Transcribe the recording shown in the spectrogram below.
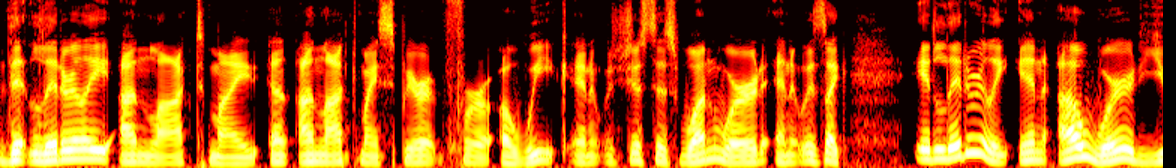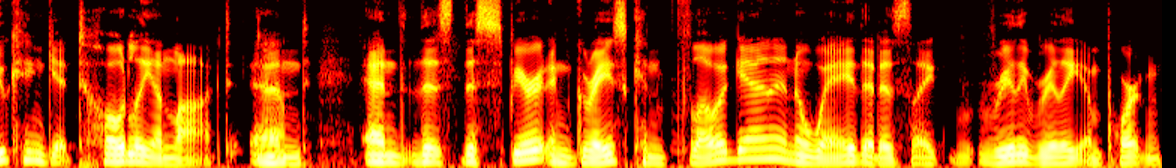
that literally unlocked my uh, unlocked my spirit for a week. And it was just this one word and it was like it literally in a word you can get totally unlocked. And and this this spirit and grace can flow again in a way that is like really really important.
